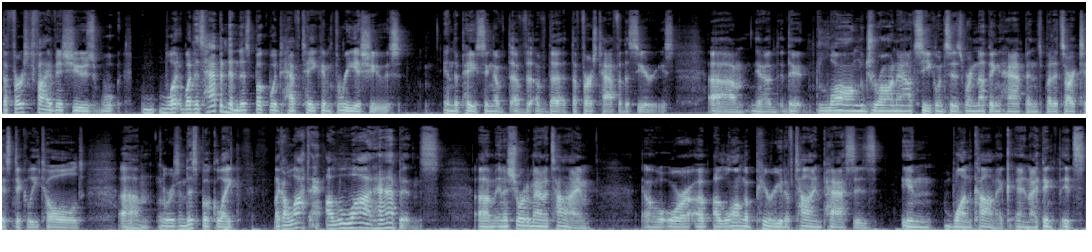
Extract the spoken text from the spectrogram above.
The first five issues, what what has happened in this book would have taken three issues in the pacing of of, of the the first half of the series. Um, you know, the long drawn out sequences where nothing happens, but it's artistically told. Um, whereas in this book, like like a lot a lot happens um, in a short amount of time, or a, a long period of time passes in one comic, and I think it's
